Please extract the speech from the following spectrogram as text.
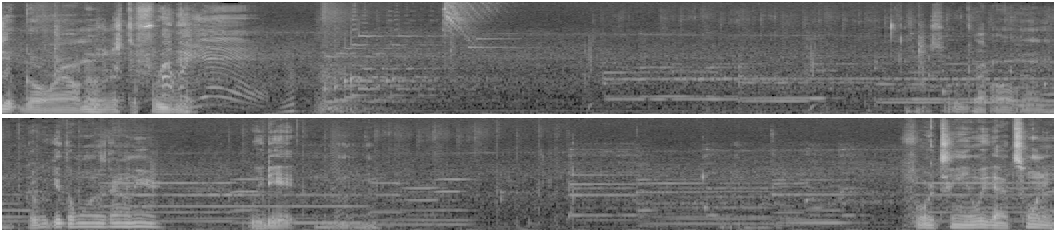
Zip go around. That was just a freebie. Oh, so we got all of them. Did we get the ones down here? We did. 14, we got 20.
